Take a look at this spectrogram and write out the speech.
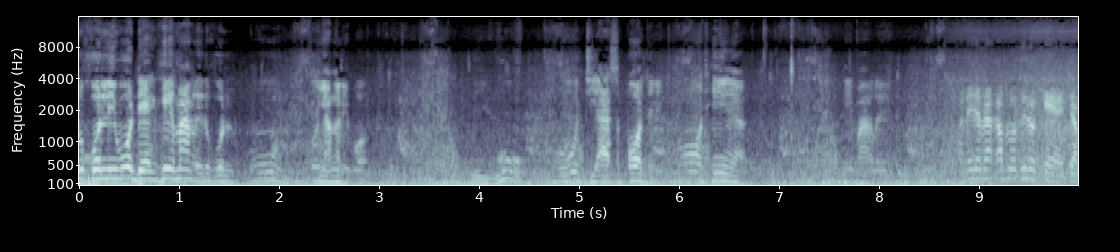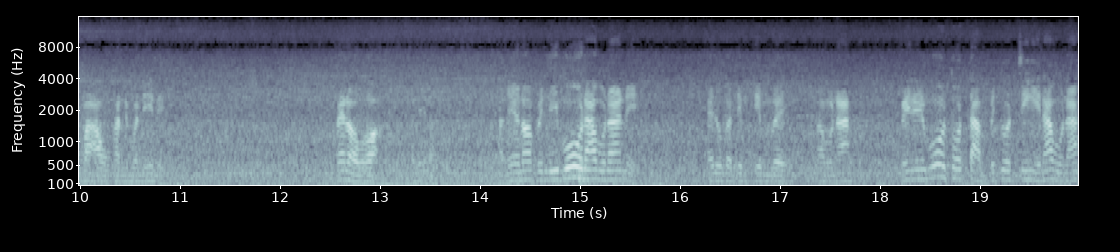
ทุกคนรีโวแดงเท่มากเลยทุกคนโอ้ต้องยังกันดิพ่อรีวูโอ้ GR Sport เนี่โอ้เท่อะเท่มากเลย อันนี้จะไหมครับรถที่เราแก่จะมาเอาคันในวันนี้นี่ไม่หรอกพ่ออันนี้เหรออันนี้เนาะเป็นรีโวนะบุนะนี่ให้ดูกันเต็มๆเลยนะบุนะเป็นรีโวตัวต่ำเป็นตัว G นะบุนะ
